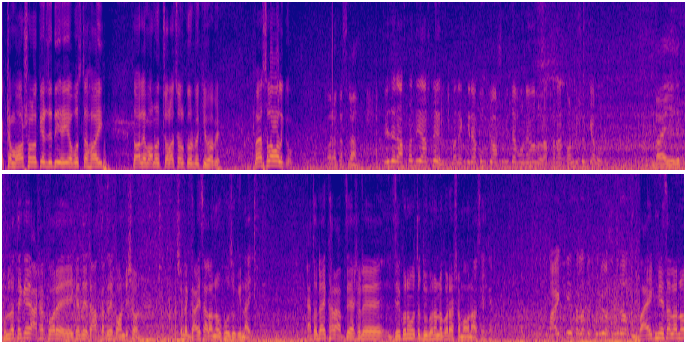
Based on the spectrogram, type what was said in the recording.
একটা মহাসড়কের যদি এই অবস্থা হয়, তাহলে মানুষ চলাচল করবে কীভাবে? ভাই, আসসালামু আলাইকুম। ওয়ালাইকুম আসসালাম। এই যে রাস্তা দিয়ে আসলেন মানে কীরকম কি অসুবিধা মনে হলো? রাস্তাটার কন্ডিশন কেমন? ভাই এই যে খুলনা থেকে আসার পরে এখানে রাস্তার যে কন্ডিশন আসলে গাড়ি চালানো উপযোগী নাই। এতটাই খারাপ যে আসলে যে কোনো মতো দুর্ঘটনা করার সম্ভাবনা আছে এখানে। বাইক নিয়ে চালাতে খুবই অসুবিধা বাইক নিয়ে চালানো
